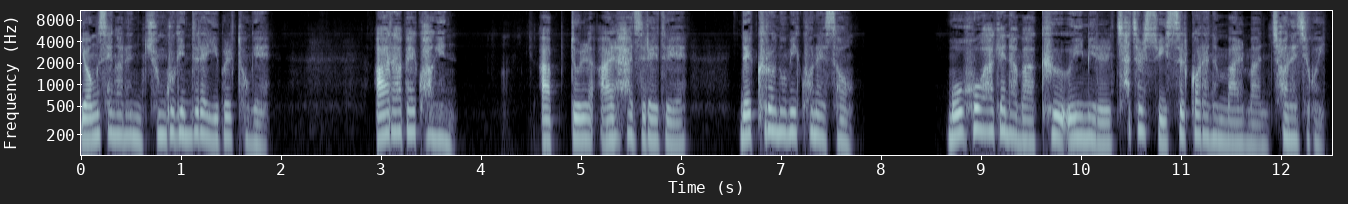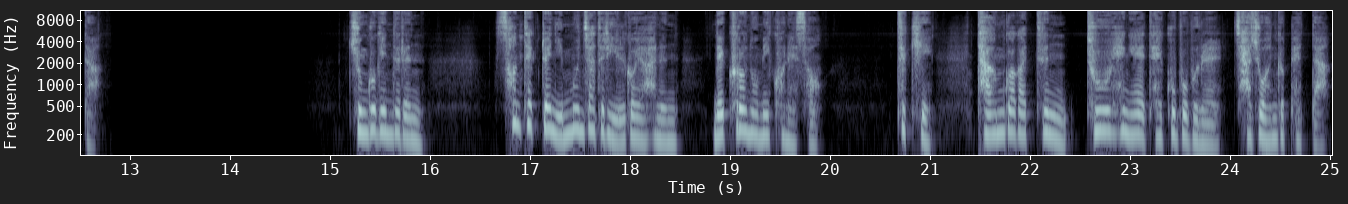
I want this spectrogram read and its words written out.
영생하는 중국인들의 입을 통해 아랍의 광인 압둘 알하즈레드의 네크로노미콘에서 모호하게나마 그 의미를 찾을 수 있을 거라는 말만 전해지고 있다. 중국인들은 선택된 입문자들이 읽어야 하는 네크로노미콘에서 특히 다음과 같은 두 행의 대구 부분을 자주 언급했다.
